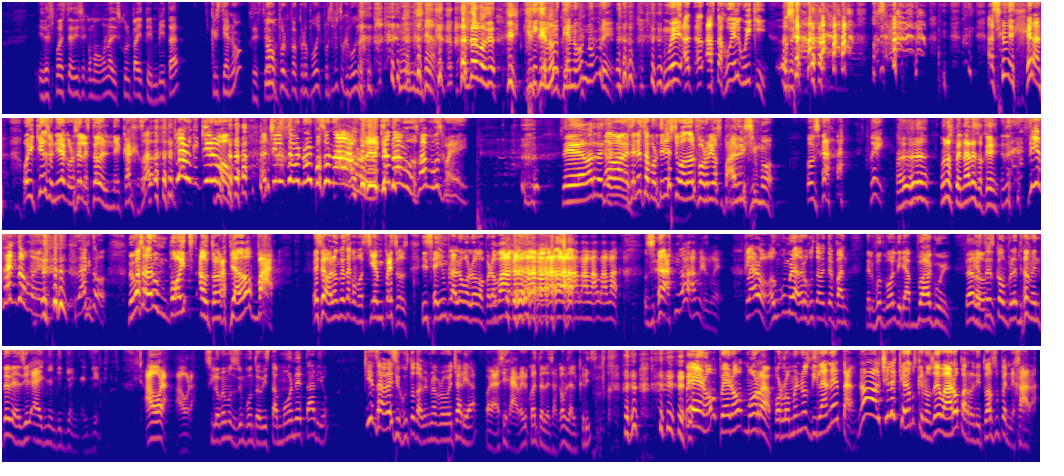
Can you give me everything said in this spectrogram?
Y después te dice como una disculpa y te invita. ¿Cristiano? Cristiano. No, pero, pero- pero voy, por supuesto que voy. O sea. ¿Cristiano? ¿Cristiano? No, hombre. Güey, hasta jugué el wiki. O sea, o sea, así me dijeran, oye, ¿quieres venir a conocer el estado del Necaxa? ¡Claro que quiero! Al Chile estaba, no me pasó nada, brother. Aquí andamos, vamos, güey. Sí, aparte. No mames, en esta oportunidad estuvo Adolfo Ríos, padrísimo. O sea, güey. ¿Unos penales o qué? Sí, exacto, güey. Exacto. ¿Me vas a dar un Void autografiado? Va. Ese balón cuesta como 100 pesos y se infla luego, luego, pero va, va, va, va, va, va. O sea, no mames, güey. Claro, un, verdadero justamente fan del fútbol diría, va, güey. Claro. Esto es completamente de decir... Ahora, ahora, si lo vemos desde un punto de vista monetario, quién sabe si justo también me aprovecharía para decir, a ver cuánto le sacamos al Chris. pero, pero, morra, por lo menos di la neta. No, al Chile queremos que nos dé varo para redituar su pendejada.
